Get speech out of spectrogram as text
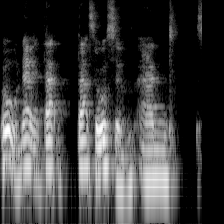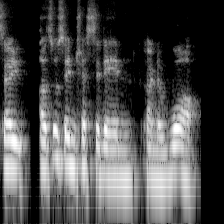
cool. No, that that's awesome. And so I was also interested in kind of what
